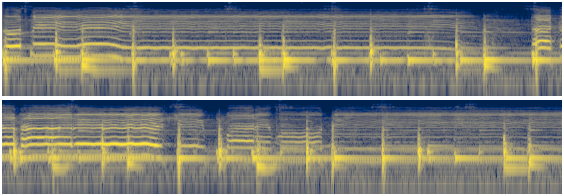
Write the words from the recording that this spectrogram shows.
জগতে একাধারে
